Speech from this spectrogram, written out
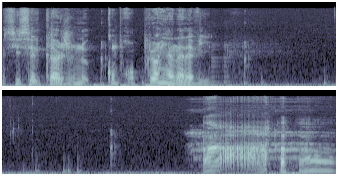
Si c'est le cas, je ne comprends plus rien à la vie. Ah.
